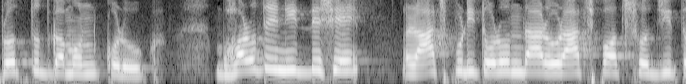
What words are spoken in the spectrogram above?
প্রত্যুৎগমন করুক। ভরতের নির্দেশে রাজপুরী তরুণদ্বার ও রাজপথ সজ্জিত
